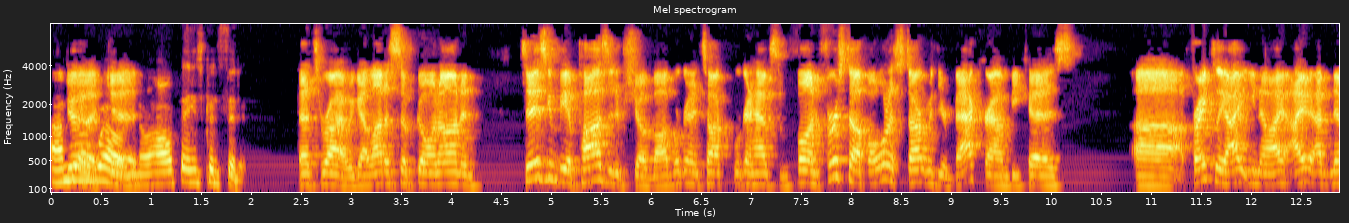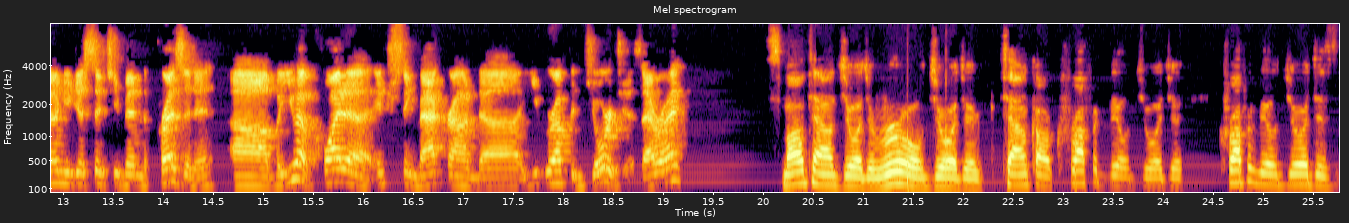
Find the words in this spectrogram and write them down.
I'm Good, doing well, good. you know, all things considered. That's right. We got a lot of stuff going on, and today's going to be a positive show, Bob. We're going to talk. We're going to have some fun. First off, I want to start with your background because, uh, frankly, I you know I, I I've known you just since you've been the president, uh, but you have quite an interesting background. Uh, you grew up in Georgia, is that right? Small town Georgia, rural Georgia, town called Crawfordville, Georgia. Crawfordville, Georgia is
